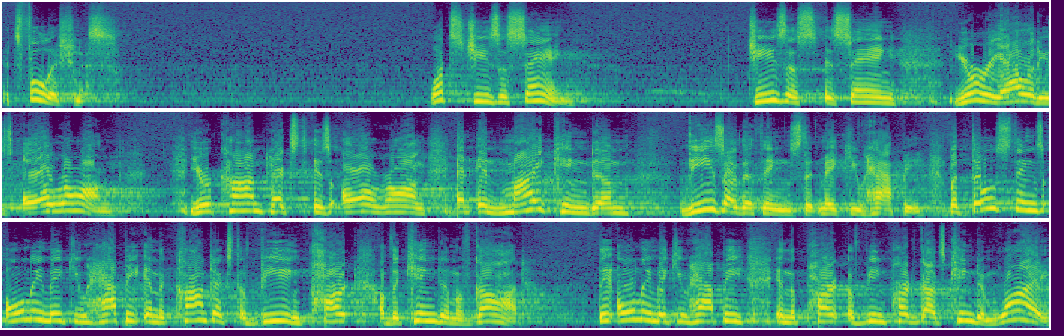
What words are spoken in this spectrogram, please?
It's foolishness. What's Jesus saying? Jesus is saying, Your reality is all wrong. Your context is all wrong. And in my kingdom, these are the things that make you happy. But those things only make you happy in the context of being part of the kingdom of God. They only make you happy in the part of being part of God's kingdom. Why?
